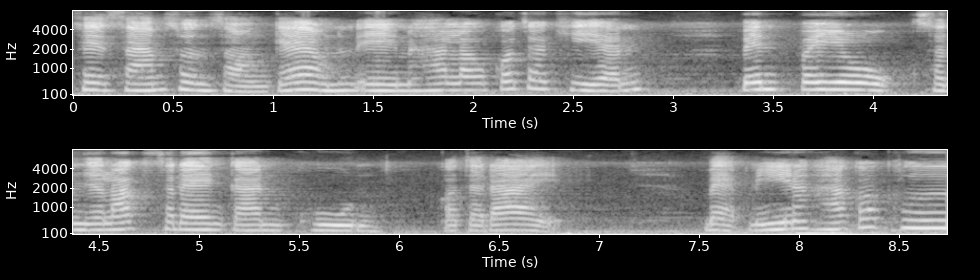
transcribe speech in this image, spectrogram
เศษสามส่วนสองแก้วนั่นเองนะคะ เราก็จะเขียนเป็นประโยคสัญลักษณ์แสดงการคูณ ก็จะได้แบบนี้นะคะก็คือ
